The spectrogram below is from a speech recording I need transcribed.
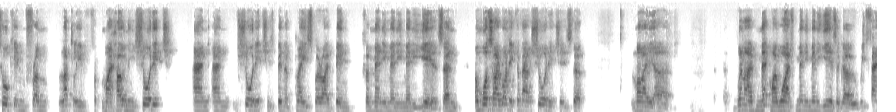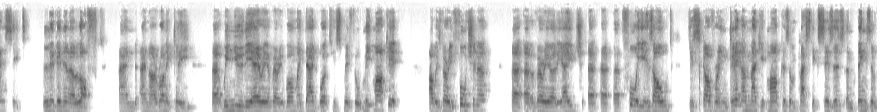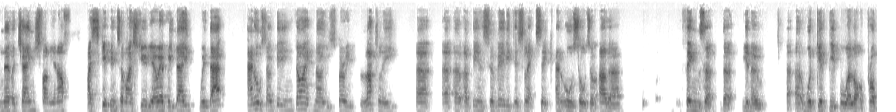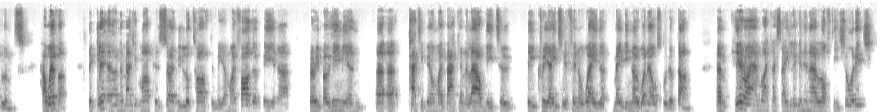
talking from luckily my home in Shoreditch, and and Shoreditch has been a place where I've been for many, many, many years. And and what's ironic about Shoreditch is that my uh, when I met my wife many, many years ago, we fancied living in a loft, and and ironically. Uh, we knew the area very well. My dad worked in Smithfield Meat Market. I was very fortunate uh, at a very early age, uh, uh, at four years old, discovering glitter, magic markers, and plastic scissors, and things have never changed, funny enough. I skip into my studio every day with that, and also being diagnosed very luckily uh, uh, uh, of being severely dyslexic and all sorts of other things that, that you know, uh, uh, would give people a lot of problems. However, the glitter and the magic markers certainly looked after me, and my father, being a very bohemian, uh, uh, patted me on my back and allowed me to be creative in a way that maybe no one else would have done. Um, here I am, like I say, living in our loft in Shoreditch.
